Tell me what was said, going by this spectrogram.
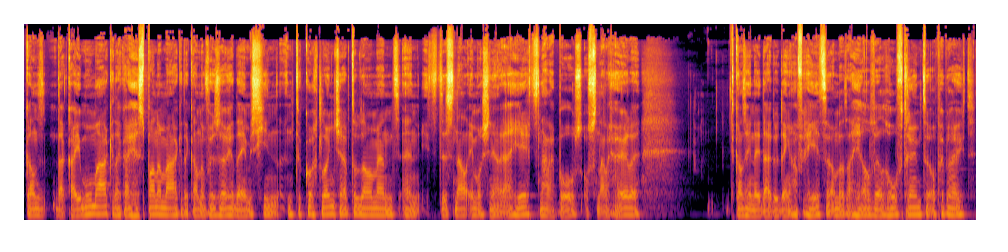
Kan, dat kan je moe maken, dat kan je gespannen maken, dat kan ervoor zorgen dat je misschien een te kort lontje hebt op dat moment en iets te snel emotioneel reageert, sneller boos of sneller huilen. Het kan zijn dat je daardoor dingen gaat vergeten, omdat dat heel veel hoofdruimte opgebruikt.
